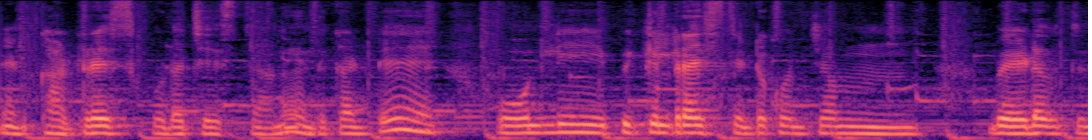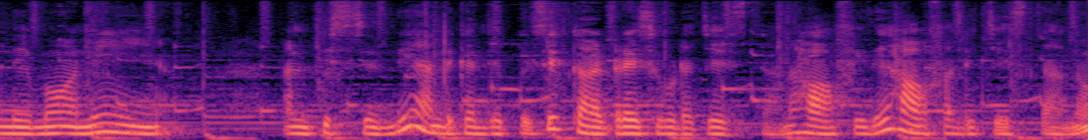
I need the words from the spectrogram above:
నేను కర్డ్ రైస్ కూడా చేస్తాను. ఎందుకంటే ఓన్లీ పికిల్ రైస్ తింటే కొంచెం వేడవుతుందేమో అని అనిపిస్తుంది. అందుకని చెప్పేసి కర్డ్ రైస్ కూడా చేస్తాను. హాఫ్ ఇది హాఫ్ అది చేస్తాను.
